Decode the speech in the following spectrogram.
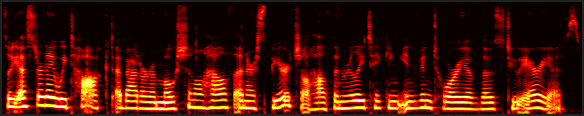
So, yesterday we talked about our emotional health and our spiritual health and really taking inventory of those two areas.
